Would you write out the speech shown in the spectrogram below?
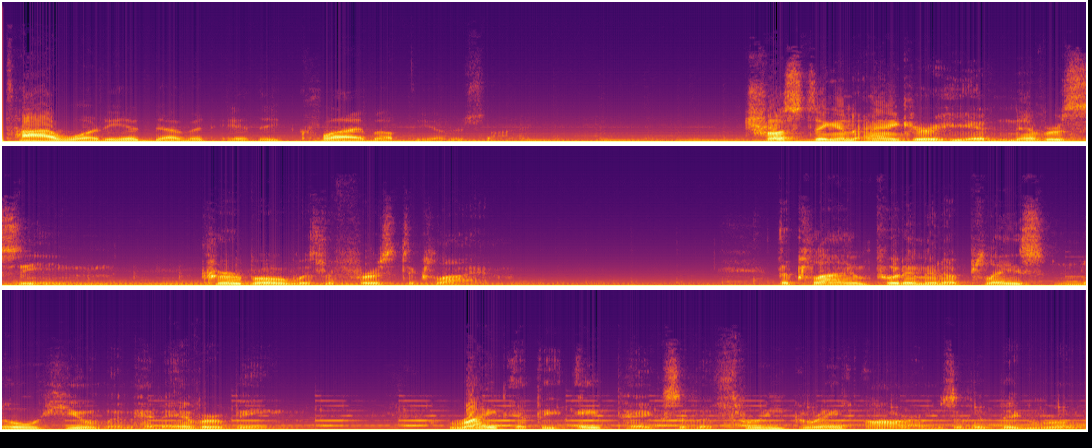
tie one end of it, and then climb up the other side. Trusting an anchor he had never seen, Kerbo was the first to climb. The climb put him in a place no human had ever been, right at the apex of the three great arms of the big room,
